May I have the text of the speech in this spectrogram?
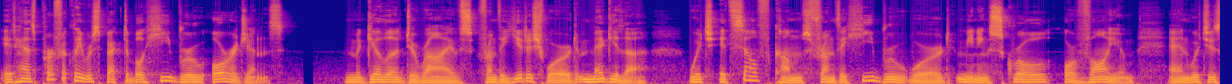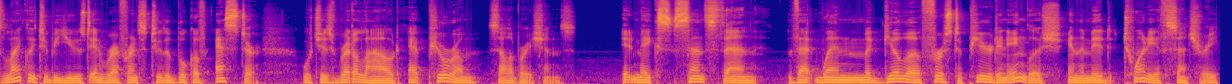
it has perfectly respectable Hebrew origins. Megillah derives from the Yiddish word Megillah, which itself comes from the Hebrew word meaning scroll or volume, and which is likely to be used in reference to the book of Esther, which is read aloud at Purim celebrations. It makes sense then that when Megillah first appeared in English in the mid 20th century,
